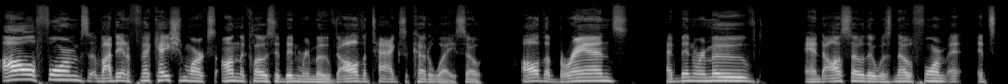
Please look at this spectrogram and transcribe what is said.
all forms of identification marks on the clothes had been removed. All the tags had cut away. So all the brands had been removed, and also there was no form. It's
